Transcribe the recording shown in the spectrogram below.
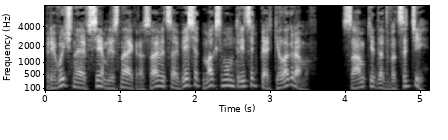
Привычная всем лесная красавица весит максимум 35 килограммов, самки до 20.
